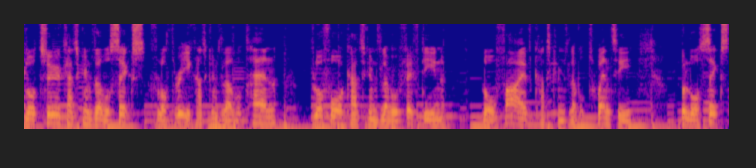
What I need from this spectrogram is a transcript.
floor 2 Catacombs level 6, floor 3 Catacombs level 10, floor 4 Catacombs level 15, floor 5 Catacombs level 20, floor 6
